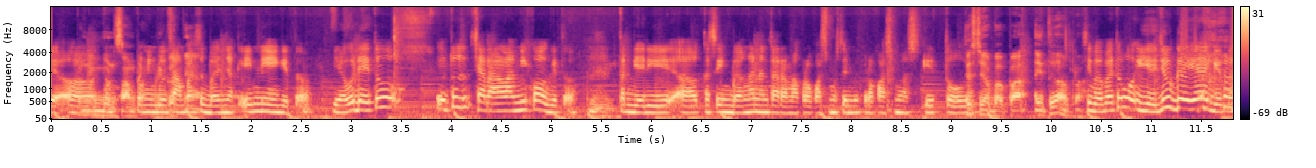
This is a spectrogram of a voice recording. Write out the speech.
uh, Penimbun sampah penimbun berikutnya. sampah sebanyak ini gitu ya udah itu itu secara alami kok gitu Hmm. terjadi uh, keseimbangan antara makrokosmos dan mikrokosmos gitu Terus jawab bapak itu apa? si bapak itu oh iya juga ya gitu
